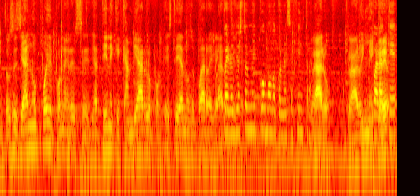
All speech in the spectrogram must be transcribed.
entonces ya no puede poner ese, ya tiene que cambiarlo porque este ya no se puede arreglar. Pero yo estoy muy cómodo con ese filtro. Claro, claro, y me ¿Para creo,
